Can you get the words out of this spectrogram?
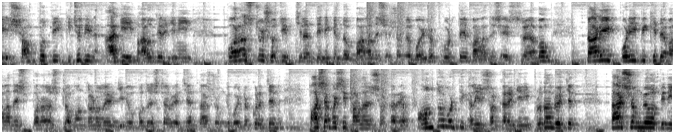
এই সম্প্রতি কিছুদিন আগেই ভারতের যিনি পররাষ্ট্র সচিব ছিলেন তিনি কিন্তু বাংলাদেশের সঙ্গে বৈঠক করতে বাংলাদেশে এসেছিলেন এবং তারই পরিপ্রেক্ষিতে বাংলাদেশ পররাষ্ট্র মন্ত্রণালয়ের যিনি উপদেষ্টা রয়েছেন, তার সঙ্গে বৈঠক করেছেন। পাশাপাশি বাংলাদেশ সরকারের অন্তর্বর্তীকালীন সরকারের যিনি প্রধান রয়েছেন, তার সঙ্গেও তিনি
